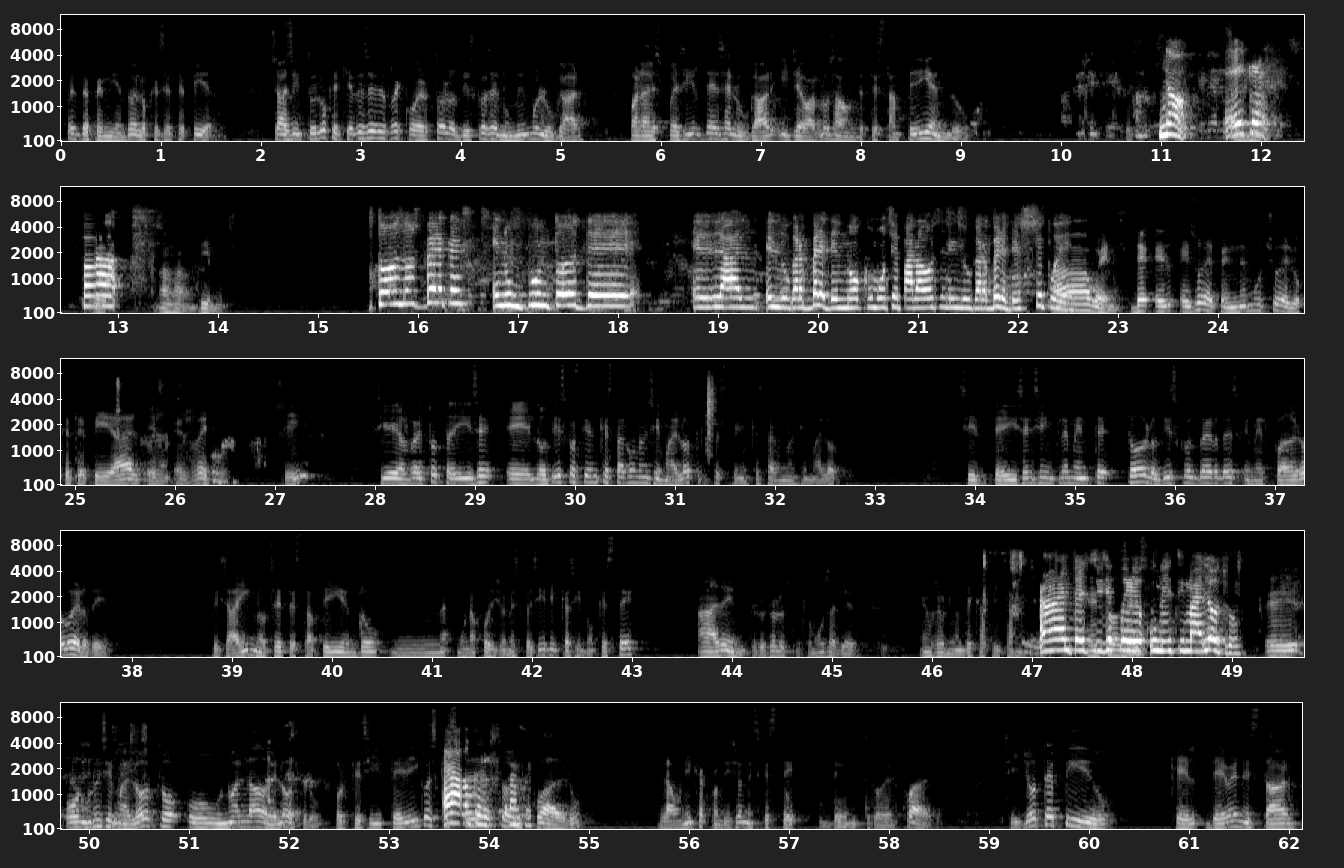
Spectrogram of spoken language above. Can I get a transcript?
Pues dependiendo de lo que se te pida. O sea, si tú lo que quieres es recoger todos los discos en un mismo lugar para después ir de ese lugar y llevarlos a donde te están pidiendo. Pues, no, es que para... Ajá, dime. Todos los verdes en un punto de el, lugar verde, no como separados en el lugar verde, eso se puede. Ah, bueno, eso depende mucho de lo que te pida el, reto, ¿sí? Si el reto te dice, eh, los discos tienen que estar uno encima del otro, pues tienen que estar uno encima del otro. Si te dicen simplemente todos los discos verdes en el cuadro verde, pues ahí no se te está pidiendo una, una posición específica, sino que esté adentro. Eso lo explicamos ayer en reunión de capitanes. Ah, entonces, sí se puede uno encima del otro. Eh, o uno encima del otro o uno al lado del otro. Porque si te digo es que ah, está dentro del cuadro, la única condición es que esté dentro del cuadro. Si yo te pido que deben estar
